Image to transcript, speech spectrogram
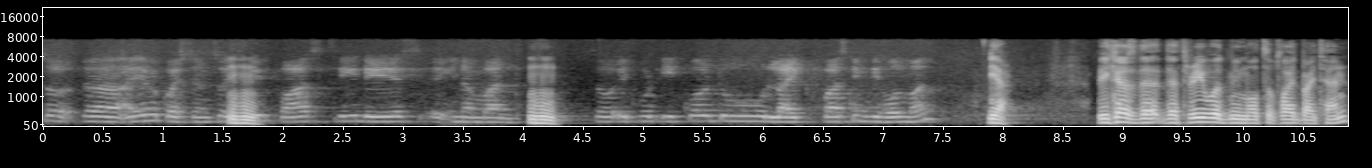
So, uh, I have a question. So, Mhm. if we fast three days in a month, hmm so it would equal to like fasting the whole month? Yeah, because the, the three would be multiplied by 10.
